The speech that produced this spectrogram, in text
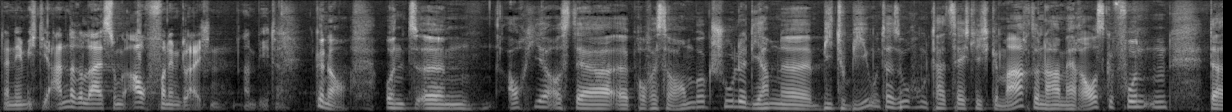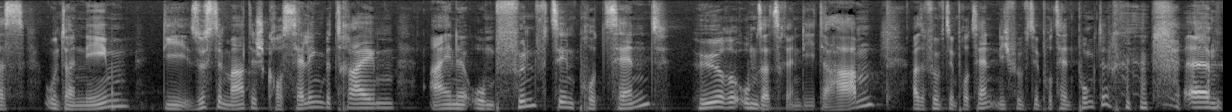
dann nehme ich die andere Leistung auch von dem gleichen Anbieter. Genau. Und ähm, auch hier aus der äh, Professor Homburg Schule, die haben eine B2B-Untersuchung tatsächlich gemacht und haben herausgefunden, dass Unternehmen, die systematisch Cross-Selling betreiben, eine um 15 Prozent höhere Umsatzrendite haben. Also 15 Prozent, nicht 15 Prozentpunkte. ähm,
